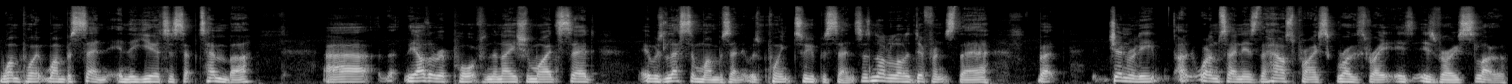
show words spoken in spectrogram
1.1% in the year to September. Uh, the other report from the nationwide said it was less than 1%, it was 0.2%. So there's not a lot of difference there. But generally, uh, what I'm saying is the house price growth rate is, is very slow.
